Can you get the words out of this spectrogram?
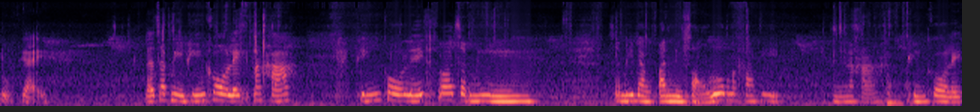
ลูกใหญ่ แล้วจะมีพิงโกเล็กนะคะ พิงโกเล็กก็จะมี จะมีแบ่งปันอยู่สองลูกนะคะ พี่นี่นะคะ พิงโกเล็ก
